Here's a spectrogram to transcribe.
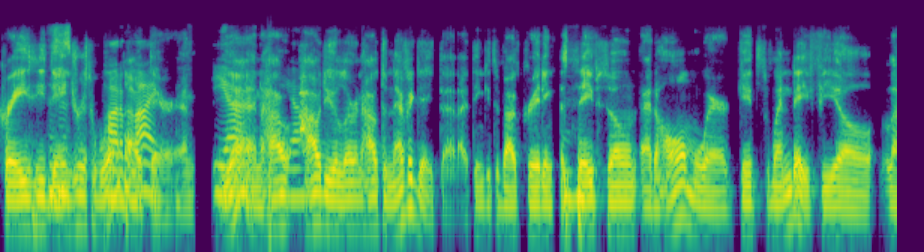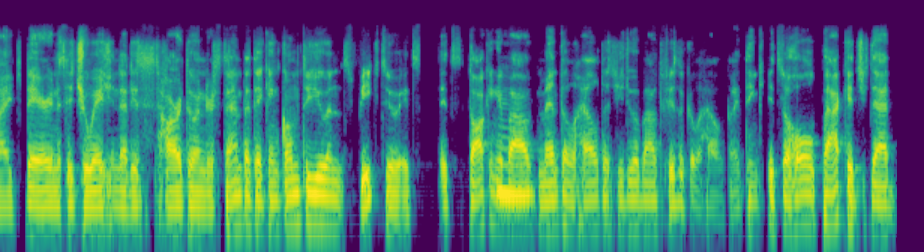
crazy, this dangerous world out life. there. And yeah, yeah and how yeah. how do you learn how to navigate that? I think it's about creating a mm-hmm. safe zone at home where kids, when they feel like they're in a situation that is hard to understand, that they can come to you and speak to. It's it's talking mm-hmm. about mental health as you do about physical health. I think it's a whole package that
